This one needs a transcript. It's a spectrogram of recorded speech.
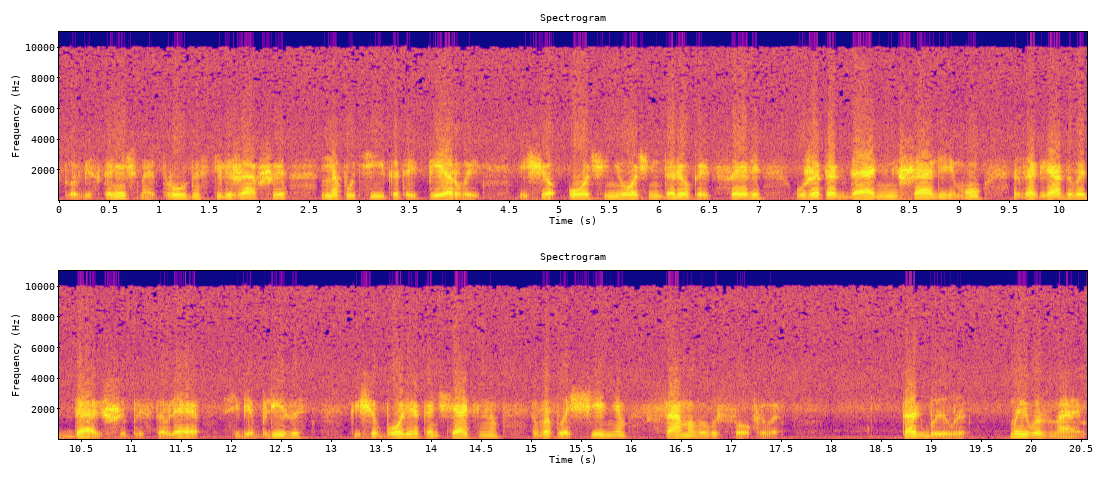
что бесконечные трудности, лежавшие на пути к этой первой, еще очень и очень далекой цели, уже тогда не мешали ему заглядывать дальше, представляя себе близость к еще более окончательным воплощениям самого высокого. Так было, мы его знаем.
